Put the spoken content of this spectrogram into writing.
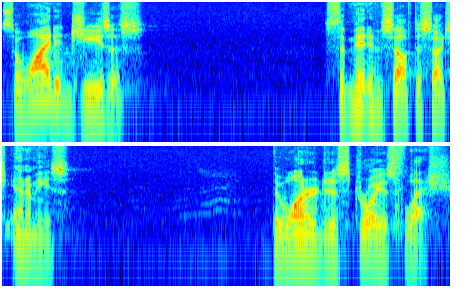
So, why did Jesus? submit himself to such enemies that wanted to destroy his flesh.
